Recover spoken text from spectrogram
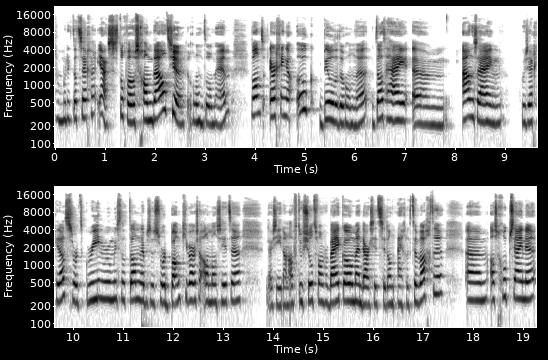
hoe moet ik dat zeggen? Ja, is toch wel een schandaaltje rondom hem. Want er gingen ook beelden de ronde dat hij um, aan zijn hoe zeg je dat? Een soort green room is dat dan. Dan hebben ze een soort bankje waar ze allemaal zitten. Daar zie je dan af en toe shots van voorbij komen. En daar zitten ze dan eigenlijk te wachten um, als groep zijnde.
